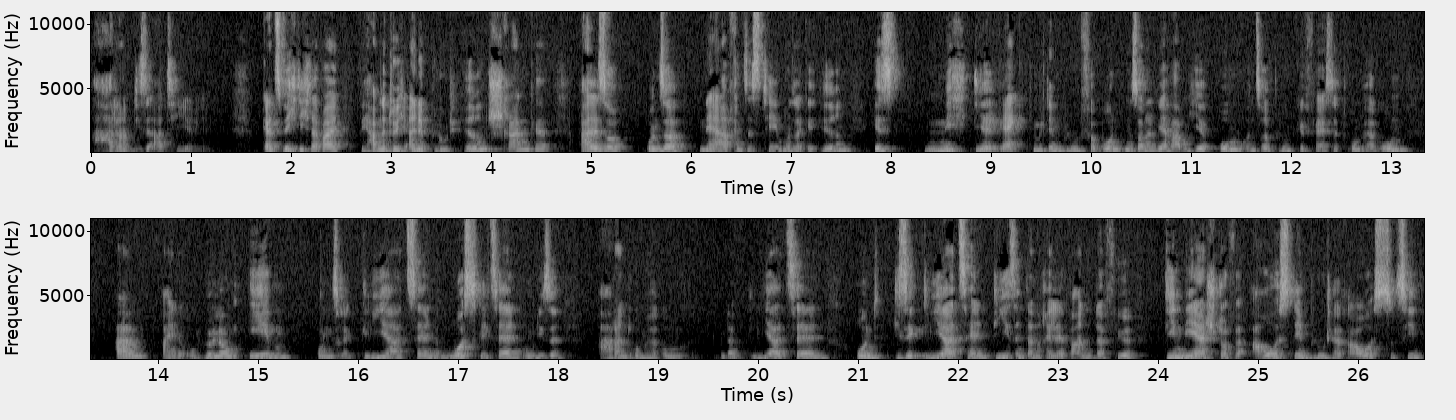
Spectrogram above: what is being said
Adern, diese Arterien. Ganz wichtig dabei, wir haben natürlich eine Blut-Hirn-Schranke, also unser Nervensystem, unser Gehirn ist nicht direkt mit dem Blut verbunden, sondern wir haben hier um unsere Blutgefäße drumherum ähm, eine Umhüllung, eben unsere Gliazellen, Muskelzellen um diese Adern drumherum und dann Gliazellen und diese Gliazellen, die sind dann relevant dafür, die Nährstoffe aus dem Blut herauszuziehen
